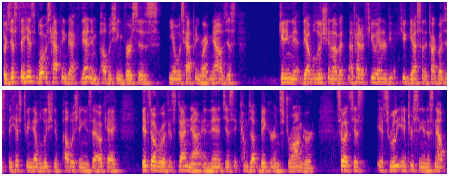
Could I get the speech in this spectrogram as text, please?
But just the his what was happening back then in publishing versus you know what's happening right now is just getting the, the evolution of it. I've had a few interview, a few guests, and they talk about just the history and the evolution of publishing. And say, okay, it's over with, it's done now, and then it just it comes up bigger and stronger. So it's just it's really interesting in this. Now,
